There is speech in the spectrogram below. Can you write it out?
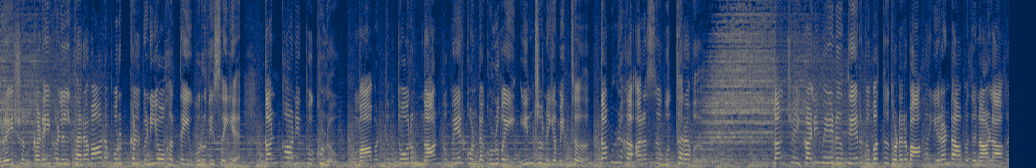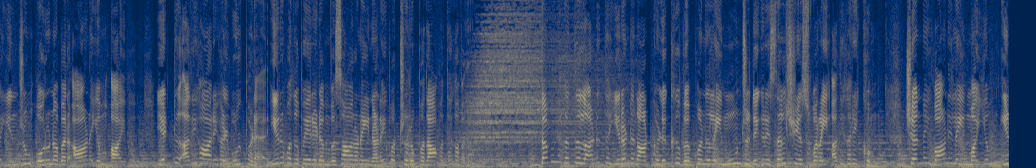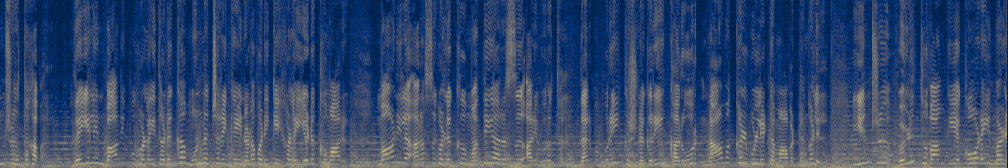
ரேஷன் கடைகளில் தரமான பொருட்கள் விநியோகத்தை உறுதி செய்ய கண்காணிப்பு குழு மாவட்டம் தோறும் நான்கு பேர் கொண்ட குழுவை இன்று நியமித்து தமிழக அரசு உத்தரவு. தஞ்சை களிமேடு தேர் விபத்து தொடர்பாக இரண்டாவது நாளாக இன்றும் ஒரு நபர் ஆணையம் ஆய்வு. எட்டு அதிகாரிகள் உள்பட இருபது பேரிடம் விசாரணை நடைபெற்றிருப்பதாக தகவல். தமிழகத்தில் அடுத்த இரண்டு நாட்களுக்கு வெப்பநிலை மூன்று டிகிரி செல்சியஸ் வரை அதிகரிக்கும். சென்னை வானிலை மையம் இன்று தகவல். வெயிலின் பாதிப்புகளை தடுக்க முன்னெச்சரிக்கை நடவடிக்கைகளை எடுக்குமாறு மாநில அரசுகளுக்கு மத்திய அரசு அறிவுறுத்தல். தருமபுரி கிருஷ்ணகிரி கரூர் நாமக்கல் உள்ளிட்ட மாவட்டங்களில் இன்று வெளுத்து வாங்கிய கோடை மழை.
